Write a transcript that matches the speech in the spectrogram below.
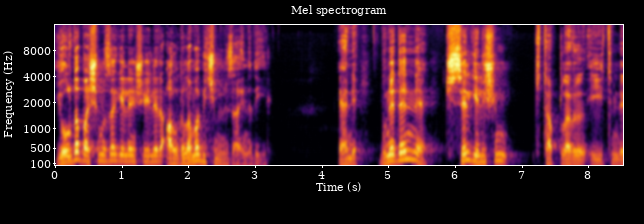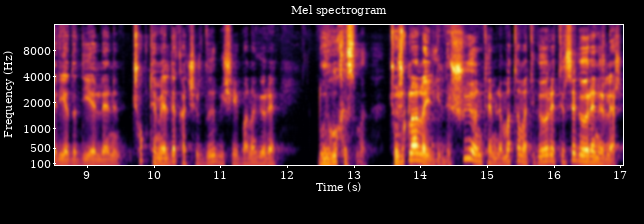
Yolda başımıza gelen şeyleri algılama biçimimiz aynı değil. Yani bu nedenle kişisel gelişim kitapları, eğitimleri ya da diğerlerinin çok temelde kaçırdığı bir şey bana göre duygu kısmı. Çocuklarla ilgili de şu yöntemle matematik öğretirsek öğrenirler.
